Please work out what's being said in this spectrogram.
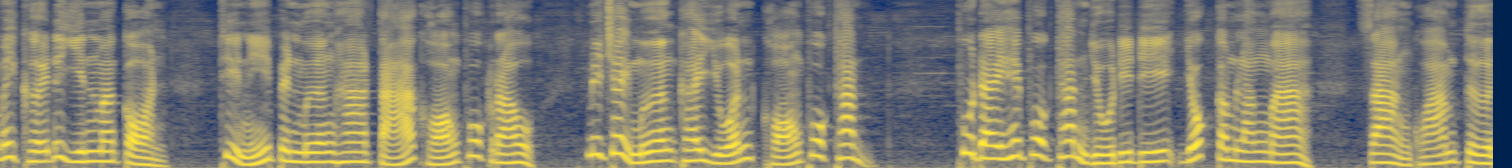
ไม่เคยได้ยินมาก่อน ที่นี้เป็นเมืองฮาตาของพวกเรา ไม่ใช่เมืองไคหยวนของพวกท่าน ผู้ใดให้พวกท่านอยู่ดีๆ ยกกำลังมา สร้างความตื่น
